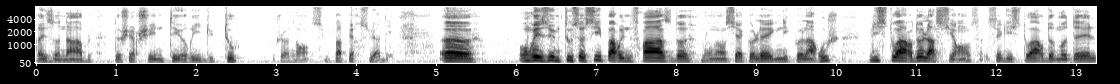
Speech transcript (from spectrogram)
raisonnable de chercher une théorie du tout? Je n'en suis pas persuadé. Euh, on résume tout ceci par une phrase de mon ancien collègue Nicolas Rouche. L'histoire de la science, c'est l'histoire de modèles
